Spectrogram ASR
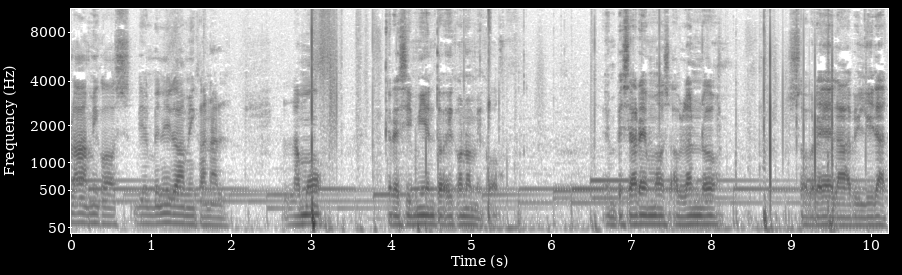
Hola amigos, bienvenido a mi canal. Lamo Crecimiento Económico. Empezaremos hablando sobre la habilidad.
